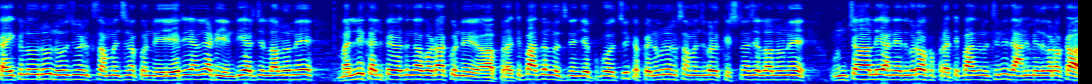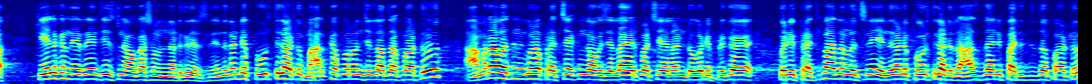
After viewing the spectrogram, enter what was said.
కైకలూరు నూజివీడుకు సంబంధించిన కొన్ని ఏరియాలని అటు ఎన్టీఆర్ జిల్లాలోనే మళ్ళీ కలిపే విధంగా కూడా కొన్ని ప్రతిపాదనలు వచ్చినాయని చెప్పుకోవచ్చు. ఇక పెనుమలూరుకు సంబంధించి కూడా కృష్ణా జిల్లాలోనే ఉంచాలి అనేది కూడా ఒక ప్రతిపాదన వచ్చింది. దాని మీద కూడా ఒక కీలక నిర్ణయం తీసుకునే అవకాశం ఉన్నట్టుగా తెలిసింది ఎందుకంటే పూర్తిగా అటు మార్కాపురం జిల్లాతో పాటు అమరావతిని కూడా ప్రత్యేకంగా ఒక జిల్లా ఏర్పాటు చేయాలంటూ కూడా ఇప్పటికే కొన్ని ప్రతిపాదనలు వచ్చినాయి. ఎందుకంటే పూర్తిగా అటు రాజధాని పరిధితో పాటు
